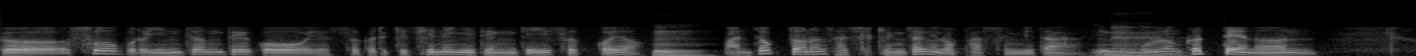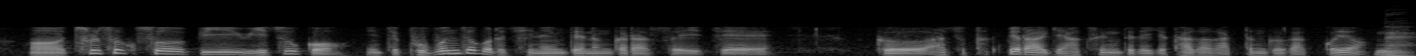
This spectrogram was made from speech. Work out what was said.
그 수업으로 인정되고 해서 그렇게 진행이 된 게 있었고요. 음. 만족도는 사실 굉장히 높았습니다. 네. 물론 그때는 어 출석 수업이 위주고 이제 부분적으로 진행되는 거라서 이제 그 아주 특별하게 학생들에게 다가갔던 것 같고요. 네.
